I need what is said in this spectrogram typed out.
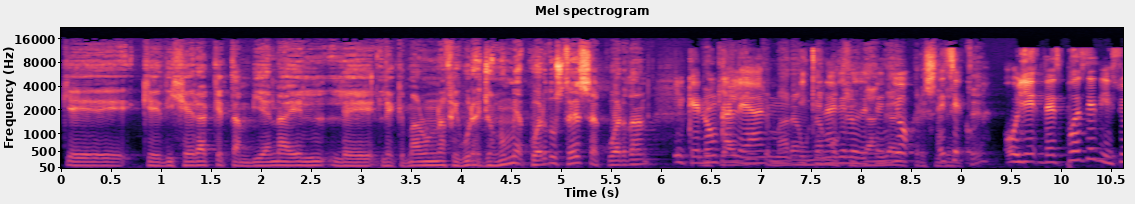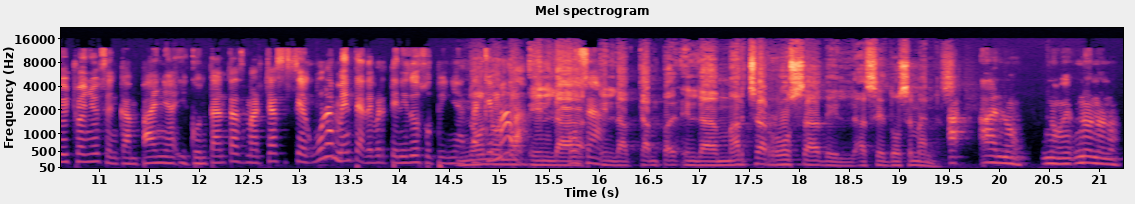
que, que, dijera que también a él le, le, quemaron una figura. Yo no me acuerdo, ¿ustedes se acuerdan? Y que nunca le han, y que nadie lo defendió. Ese, oye, después de 18 años en campaña y con tantas marchas, seguramente ha de haber tenido su piñata no, quemada. No, no, en la, o sea, en, la campa, en la marcha rosa del hace dos semanas. Ah, ah no, no, no, no, no.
